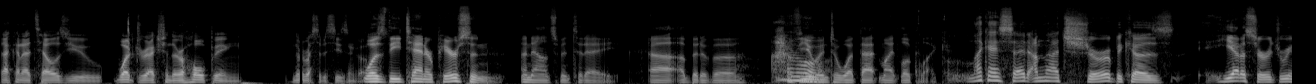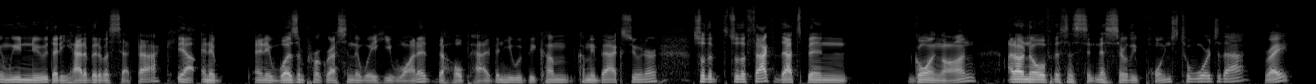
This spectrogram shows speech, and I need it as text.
that kind of tells you what direction they're hoping the rest of the season goes. Was the Tanner Pearson announcement today uh, a bit of a, don't view know. into what that might look like? like I said, I'm not sure because he had a surgery and we knew that he had a bit of a setback. Yeah. And it and it wasn't progressing the way he wanted. The hope had been he would become coming back sooner. So the so the fact that that's been going on, I don't know if this necessarily points towards that, right?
